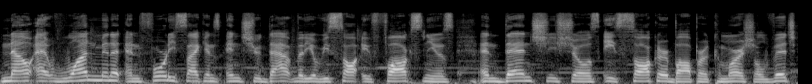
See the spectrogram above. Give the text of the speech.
Now at 1 minute and 40 seconds into that video, we saw a Fox News and then she shows a soccer Bopper commercial which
